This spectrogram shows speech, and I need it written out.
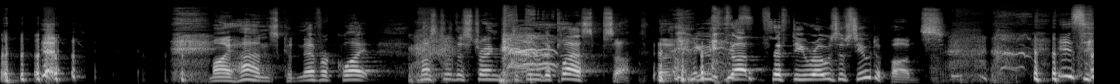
my hands could never quite muster the strength to do the clasps up, but you've got fifty rows of pseudopods. is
